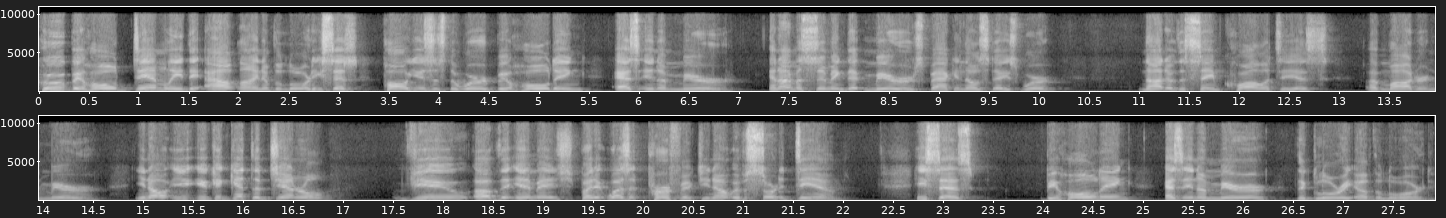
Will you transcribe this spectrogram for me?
Who behold dimly the outline of the Lord. He says, Paul uses the word beholding as in a mirror. And I'm assuming that mirrors back in those days were not of the same quality as a modern mirror. You know, you, you could get the general view of the image, but it wasn't perfect. You know, it was sort of dim. He says, beholding as in a mirror the glory of the Lord.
